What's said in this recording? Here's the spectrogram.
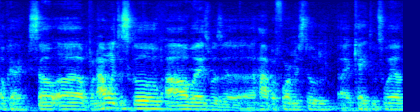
Okay, so uh, when I went to school, I always was a, a high performance student, like K through 12.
